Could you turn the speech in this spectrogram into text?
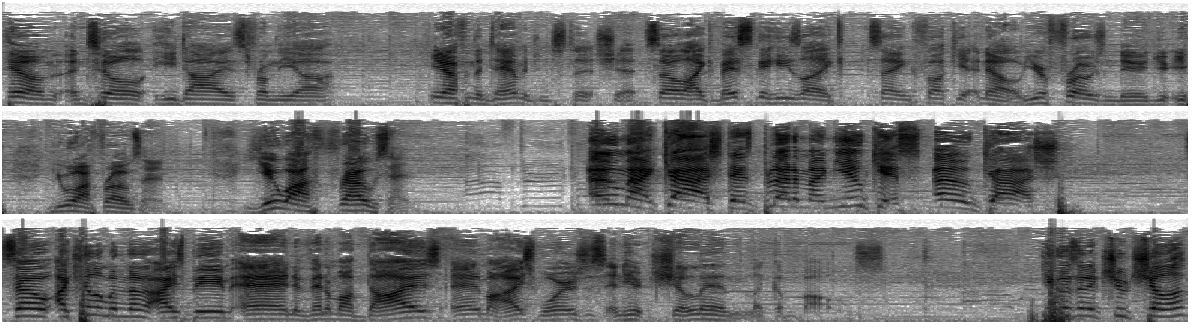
him until he dies from the, uh, you know, from the damage and shit. So like, basically, he's like saying, "Fuck yeah, no, you're frozen, dude. You, you, you are frozen. You are frozen." Oh my gosh, there's blood in my mucus. Oh gosh. So I kill him with another ice beam, and Venomoth dies, and my ice warrior's just in here chilling like a boss. He goes into Chewchilla,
